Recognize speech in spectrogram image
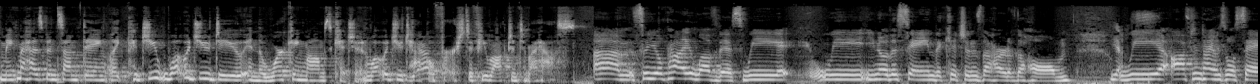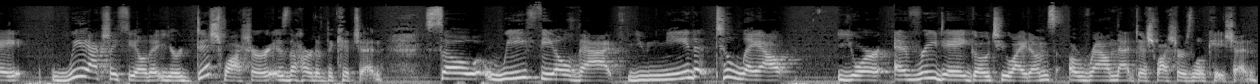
make my husband something. Like, could you? What would you do in the working mom's kitchen? What would you tackle Yeah. first if you walked into my house? Um, so you'll probably love this. We we you know the saying, the kitchen's the heart of the home. Yes. We oftentimes will say we actually feel that your dishwasher is the heart of the kitchen. So we feel that you need to lay out your everyday go-to items around that dishwasher's location.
